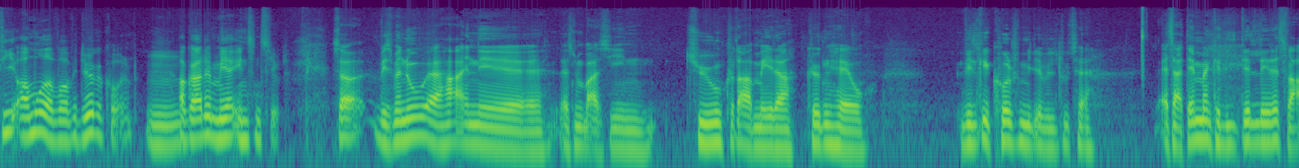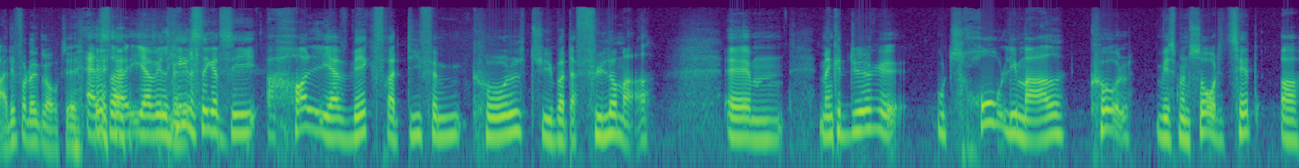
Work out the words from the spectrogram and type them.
de områder, hvor vi dyrker kålen, mm. og gøre det mere intensivt. Så hvis man nu er, har en, øh, lad os nu bare sige, en 20 kvadratmeter køkkenhave, hvilke kålfamilier vil du tage? Altså, dem man kan lide, det er lidt at svare. Det får du ikke lov til. altså, jeg vil helt sikkert sige, hold jer væk fra de fem kåltyper, der fylder meget. Øhm, man kan dyrke utrolig meget kål, hvis man sår det tæt og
